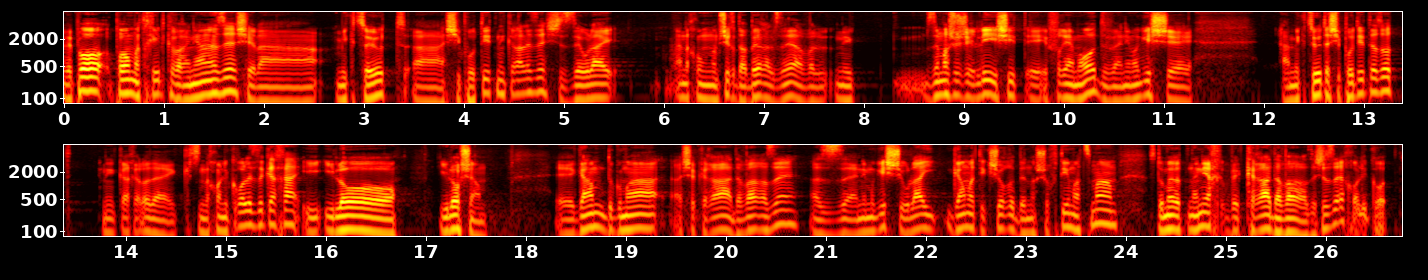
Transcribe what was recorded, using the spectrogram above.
ופה מתחיל כבר העניין הזה של המקצועיות השיפוטית, נקרא לזה, שזה אולי, אנחנו נמשיך לדבר על זה, אבל זה משהו שלי אישית אה, הפריע מאוד, ואני מרגיש שהמקצועיות השיפוטית הזאת, אני ככה, לא יודע, זה נכון לקרוא לזה ככה, היא, היא, לא, היא לא שם. אה, גם דוגמה שקרה הדבר הזה, אז אני מרגיש שאולי גם התקשורת בין השופטים עצמם, זאת אומרת, נניח וקרה הדבר הזה, שזה יכול לקרות,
